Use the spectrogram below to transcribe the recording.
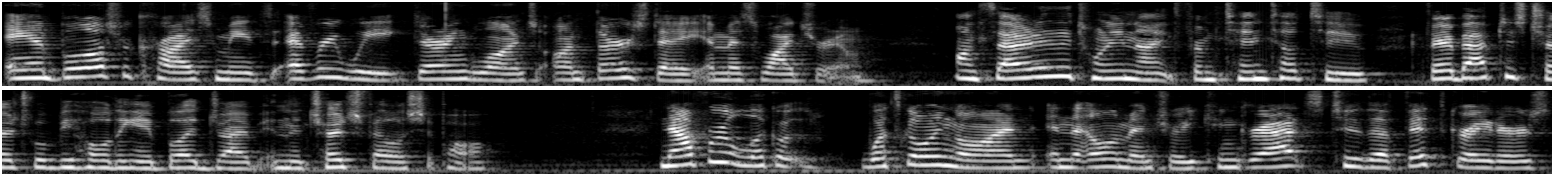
And Bulldogs for Christ meets every week during lunch on Thursday in Miss White's room. On Saturday the 29th from 10 till 2, Fair Baptist Church will be holding a blood drive in the Church Fellowship Hall. Now for a look at what's going on in the elementary. Congrats to the fifth graders.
